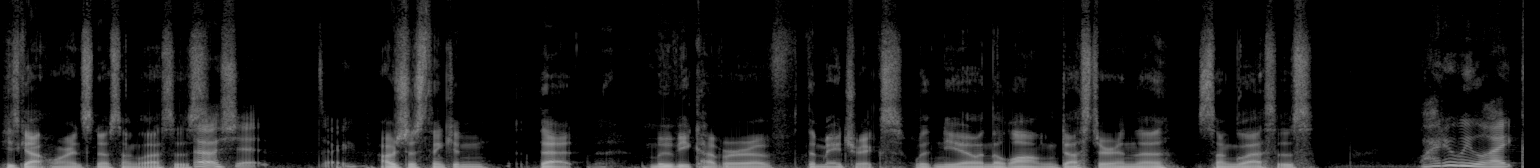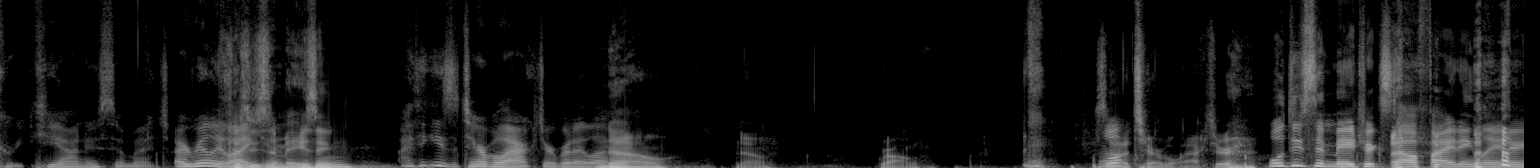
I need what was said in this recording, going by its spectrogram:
he's got horns, no sunglasses. Oh, shit. Sorry. I was just thinking that movie cover of The Matrix with Neo and the long duster and the sunglasses. Why do we like Keanu so much? I really like. Because he's him. amazing? I think he's a terrible actor, but I love him. No. No. Wrong. He's Well- not a terrible actor. We'll do some Matrix style fighting later.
